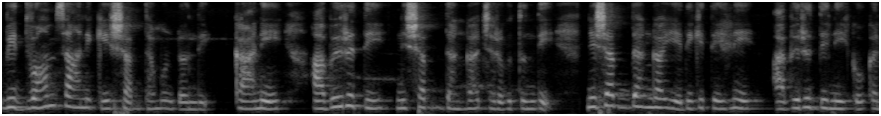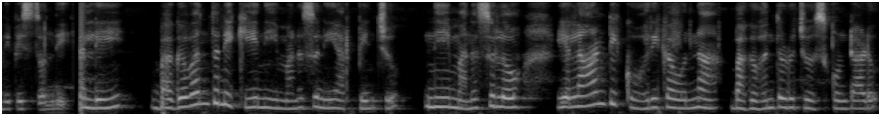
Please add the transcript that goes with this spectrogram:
విద్వాంసానికి శబ్దం ఉంటుంది కానీ అభివృద్ధి నిశ్శబ్దంగా జరుగుతుంది. నిశ్శబ్దంగా ఎదిగితేనే అభివృద్ధి నీకు కనిపిస్తుంది. తల్లి భగవంతునికి నీ మనసుని అర్పించు. నీ మనసులో ఎలాంటి కోరిక ఉన్నా భగవంతుడు చూసుకుంటాడు.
